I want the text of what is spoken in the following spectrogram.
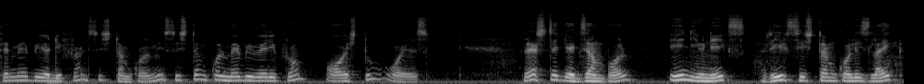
there may be a different system call means system call may be vary from os to os let's take example in unix read system call is like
